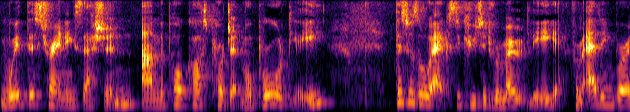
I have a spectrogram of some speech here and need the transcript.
With this training session and the podcast project more broadly, This was all executed remotely from Edinburgh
